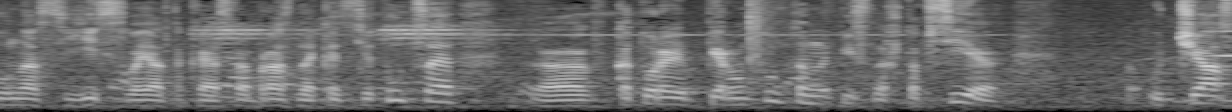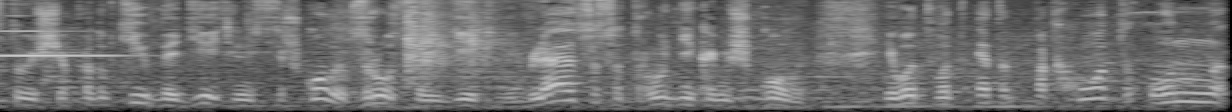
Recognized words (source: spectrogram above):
У нас есть своя такая своеобразная конституция, э, в которой первым пунктом написано, что все участвующие в продуктивной деятельности школы, взрослые дети, являются сотрудниками школы. И вот, вот этот подход, он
